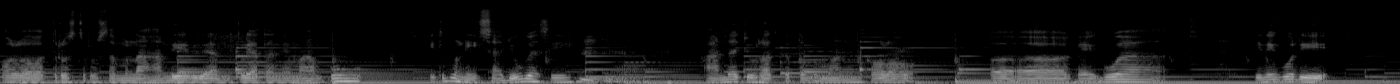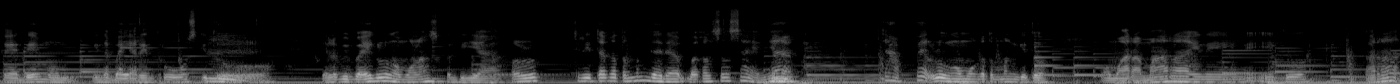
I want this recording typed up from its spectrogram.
Kalau terus-terusan menahan diri dan kelihatannya mampu itu menyiksa juga sih. Hmm. Ya, anda curhat ke teman kalau eh, kayak gua ini gue di kayak dia mau minta bayarin terus gitu. Hmm. Ya lebih baik lu ngomong langsung ke dia. Kalau lu cerita ke temen gak ada bakal selesainya. Capek lu ngomong ke temen gitu. Mau marah-marah ini ini itu. Karena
